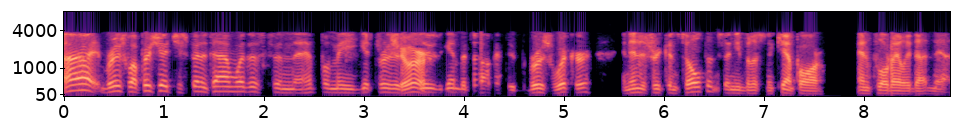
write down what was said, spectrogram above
All right, Bruce. Well, I appreciate you spending time with us and helping me get through this news again. But talking to Bruce Zwicker, an industry consultant, and you've been listening to Kemp Harr and FloorDaily.net.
